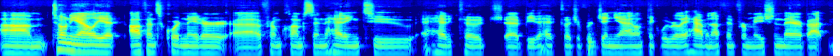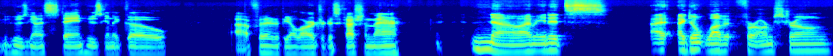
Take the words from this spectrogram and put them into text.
Um, Tony Elliott, offense coordinator uh, from Clemson, heading to a head coach, uh, be the head coach of Virginia. I don't think we really have enough information there about who's going to stay and who's going to go uh, for there to be a larger discussion there. No, I mean it's I, I don't love it for Armstrong,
